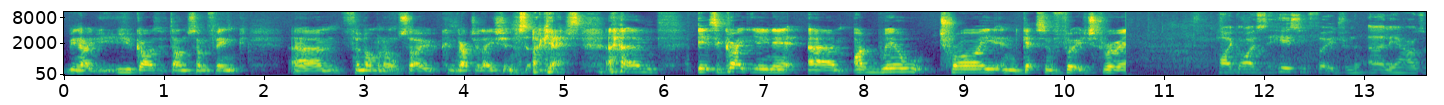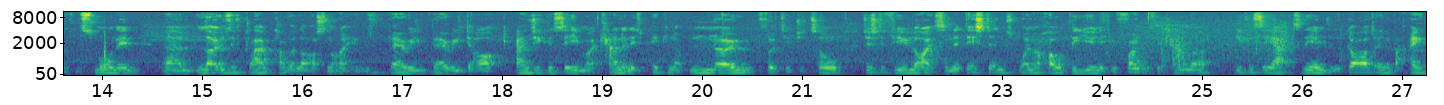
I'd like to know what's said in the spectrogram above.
You know, you guys have done something um, phenomenal. So congratulations, I guess. Um, it's a great unit. Um, I will try and get some footage through it. Hi guys, so here's some footage from the early hours of this morning. Um, loads of cloud cover last night. It was very, very dark. As you can see, my Canon is picking up no footage at all. Just a few lights in the distance. When I hold the unit in front of the camera, you can see out to the end of the garden, about 80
